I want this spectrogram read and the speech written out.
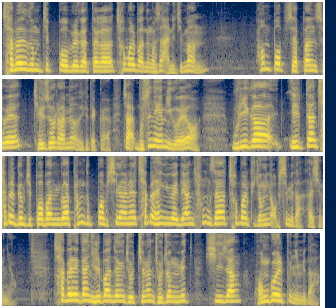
차별금지법을 갖다가 처벌받는 것은 아니지만 헌법재판소에 제소를 하면 어떻게 될까요? 자 무슨 얘기냐면 이거예요. 우리가 일단 차별금지법안과 평등법 시한에 차별행위에 대한 형사처벌 규정이 없습니다. 사실은요. 차별에 대한 일반적인 조치는 조정 및 시장 권고일 뿐입니다.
